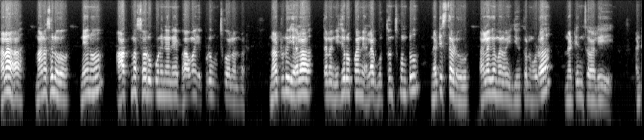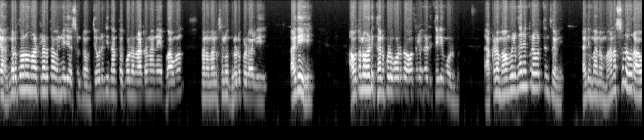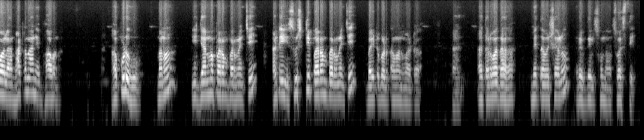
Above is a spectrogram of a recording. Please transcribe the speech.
అలా మనసులో నేను ఆత్మస్వరూపుడిని అనే భావం ఎప్పుడూ ఉంచుకోవాలన్నమాట. నటుడు ఎలా తన నిజ రూపాన్ని ఎలా గుర్తుంచుకుంటూ నటిస్తాడో అలాగే మనం ఈ జీవితంలో కూడా నటించాలి. అంటే అందరితోనూ మాట్లాడతాం అన్నీ చేస్తుంటాం. చివరికి ఇదంతా కూడా నటన అనే భావం మన మనసులో దృఢపడాలి. అది అవతలవాడి కనపడకూడదు అవతలవాడి తెలియకూడదు. అక్కడ మామూలుగానే ప్రవర్తించాలి. అది మన మనసులో రావాలి ఆ నటన అనే భావన. అప్పుడు మనం ఈ జన్మ పరంపర నుంచి అంటే ఈ సృష్టి పరంపర నుంచి బయటపడతాం అన్నమాట అది. ఆ తర్వాత మిగతా విషయాలు రేపు తెలుసుకుందాం. స్వస్తి.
